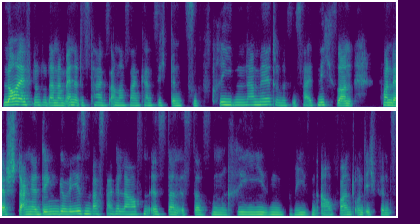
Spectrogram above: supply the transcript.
läuft und du dann am Ende des Tages auch noch sagen kannst, ich bin zufrieden damit. Und es ist halt nicht so ein von der Stange Ding gewesen, was da gelaufen ist, dann ist das ein riesen, riesen Aufwand und ich finde es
